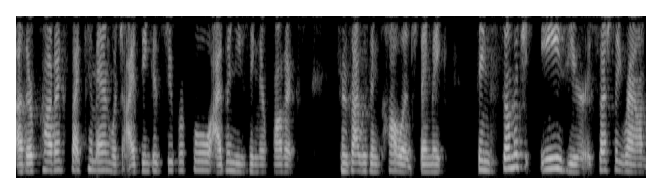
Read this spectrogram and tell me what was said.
other products by Command, which I think is super cool. I've been using their products since I was in college. They make things so much easier, especially around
